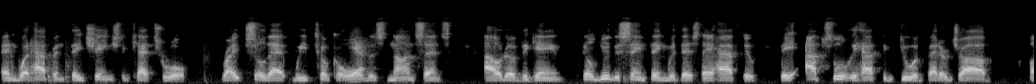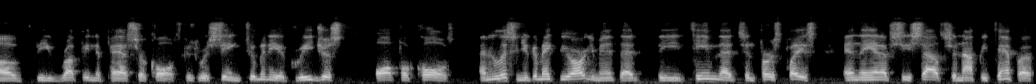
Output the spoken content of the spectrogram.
And what happened? They changed the catch rule, right? So that we took all yeah. this nonsense out of the game. They'll do the same thing with this. They have to. They absolutely have to do a better job of the roughing the passer calls because we're seeing too many egregious, awful calls. And listen, you can make the argument that the team that's in first place in the NFC South should not be Tampa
